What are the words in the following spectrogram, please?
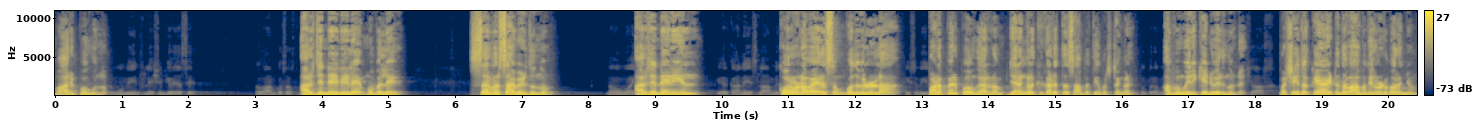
മാറിപ്പോകുന്നു. അർജന്റീനയിലെ മുബൽ സർവർ സാഹിബ് എഴുതുന്നു. അർജന്റീനയിൽ കൊറോണ വൈറസും പൊതുവിലുള്ള പണപ്പെരുപ്പവും കാരണം ജനങ്ങൾക്ക് കടുത്ത സാമ്പത്തിക പ്രശ്നങ്ങൾ അഭിമുഖീകരിക്കേണ്ടി വരുന്നുണ്ട്. പക്ഷെ ഇതൊക്കെ ആയിട്ട് നവാഹമ്മദികളോട് പറഞ്ഞു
